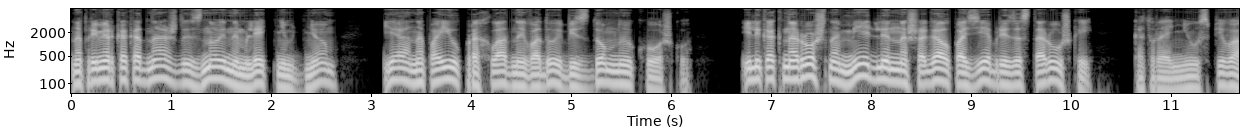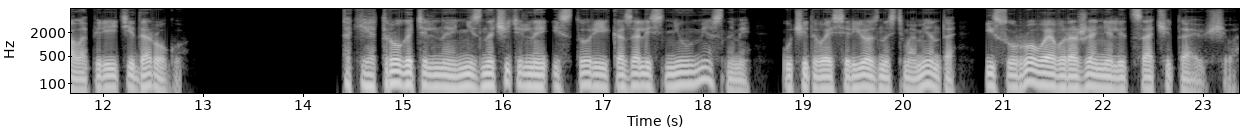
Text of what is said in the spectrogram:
Например, как однажды, знойным летним днем, я напоил прохладной водой бездомную кошку, или как нарочно медленно шагал по зебре за старушкой, которая не успевала перейти дорогу. Такие трогательные, незначительные истории казались неуместными, учитывая серьезность момента и суровое выражение лица читающего.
